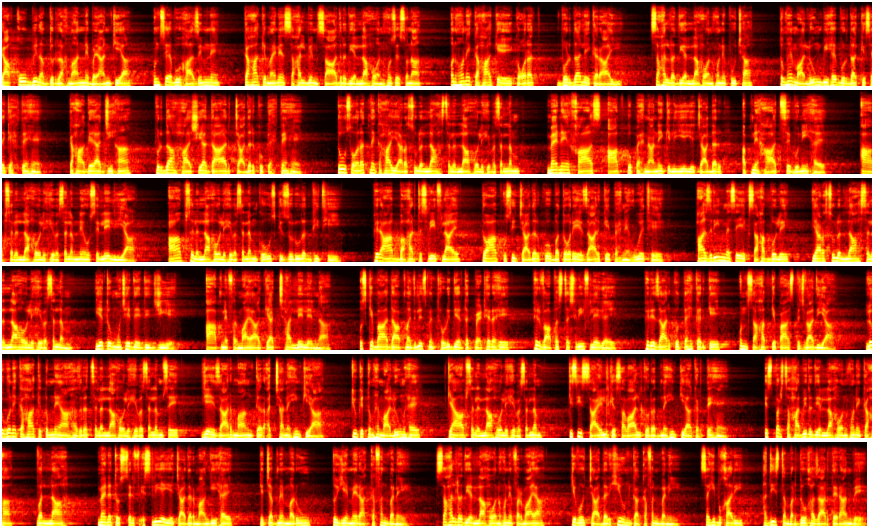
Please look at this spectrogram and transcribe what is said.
یعقوب بن عبد الرحمن نے بیان کیا۔ ان سے ابو حازم نے کہا کہ میں نے سہل بن سعد رضی اللہ عنہ سے سنا۔ انہوں نے کہا کہ ایک عورت بردہ لے کر آئی۔ سہل رضی اللہ عنہ نے پوچھا، تمہیں معلوم بھی ہے بردہ کسے کہتے ہیں؟ کہا گیا جی ہاں بردہ حاشیہ دار چادر کو کہتے ہیں۔ تو اس عورت نے کہا، یا رسول اللہ صلی اللہ علیہ وسلم، میں نے خاص آپ کو پہنانے کے لیے یہ چادر اپنے ہاتھ سے بنی ہے۔ آپ صلی اللہ علیہ وسلم نے اسے لے لیا۔ آپ صلی اللہ علیہ وسلم کو اس کی ضرورت بھی تھی۔ پھر آپ باہر تشریف لائے تو آپ اسی چادر کو بطور اظہار کے پہنے ہوئے تھے۔ حاضرین میں سے ایک صاحب بولے، یا رسول اللہ صلی اللہ علیہ وسلم، یہ تو مجھے دے دیجیے۔ آپ نے فرمایا کہ اچھا لے لینا۔ اس کے بعد آپ مجلس میں تھوڑی دیر تک بیٹھے رہے، پھر واپس تشریف لے گئے۔ پھر اظہار کو تہ کر کے ان صاحب کے پاس بھجوا دیا۔ لوگوں نے کہا کہ تم نے آ حضرت صلی اللہ علیہ وسلم سے یہ اظہار مانگ کر اچھا نہیں کیا، کیونکہ تمہیں معلوم ہے کہ آپ صلی اللہ علیہ وسلم کسی سائل کے سوال کو رد نہیں کیا کرتے ہیں۔ اس پر صحابی رضی اللہ عنہ نے کہا، واللہ، میں نے تو صرف اس لیے یہ چادر مانگی ہے کہ جب میں مروں تو یہ میرا کفن بنے۔ سہل رضی اللہ عنہ نے فرمایا کہ وہ چادر ہی ان کا کفن بنی۔ صحیح بخاری، حدیث نمبر دو ہزار ترانوے۔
